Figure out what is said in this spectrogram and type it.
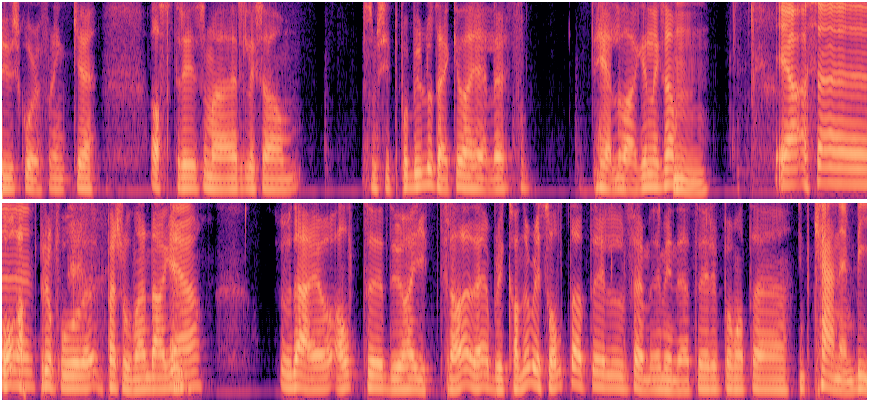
hun skoleflinke Astrid som er liksom Som sitter på biblioteket da, hele, hele dagen, liksom. Ja, altså Og apropos personverndagen. Ja. Det er jo alt eh, du har gitt fra deg. Det kan jo bli solgt da, til fremmede myndigheter, på en måte. It can and be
